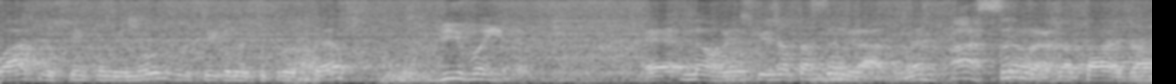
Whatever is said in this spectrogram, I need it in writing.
4 ou 5 minutos, ele fica nesse processo. Vivo ainda. É, não, esse aqui já está sangrado, né? Ah, sangrado. Não, já, tá, já,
